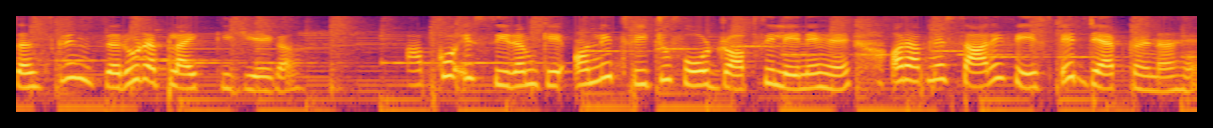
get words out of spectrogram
सनस्क्रीन ज़रूर अप्लाई कीजिएगा। आपको इस सीरम के only three to four drops ही लेने हैं और अपने सारे फेस पे डैप करना है।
